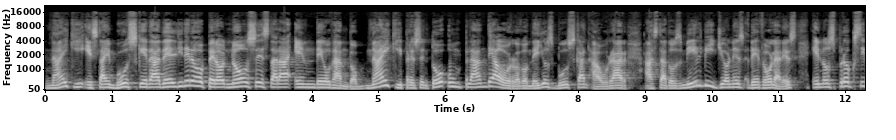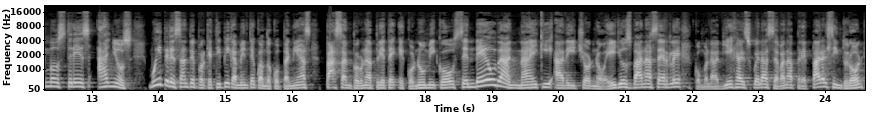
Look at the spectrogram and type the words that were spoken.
Nike está en búsqueda del dinero, pero no se estará endeudando. Nike presentó un plan de ahorro donde ellos buscan ahorrar hasta 2 mil billones de dólares en los próximos tres años. Muy interesante porque típicamente cuando compañías pasan por un apriete económico, se endeudan. Nike ha dicho no, ellos van a hacerle como la vieja escuela, se van a preparar el cinturón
